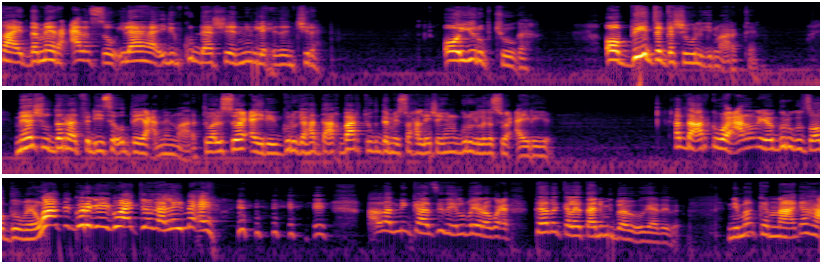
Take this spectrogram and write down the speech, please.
tahay dameer calasow ilaaha idinku dhaasheen nin lixdan jira? Oo yurub jooga. Oo biija gasha weligiin ma aragteen. Meeshuu daraad fadhiisa u dayacnin ma aragta waa la soo cayriyay guriga? Hadda akhbaartii ugu dambeysa waxaa la in guriga laga soo cayriyay hadda arka wuu cararayo gurigu soo duumaya waaka gurigayga waa joogaa layma xir alla ninkaas sida ilmo yar ugu teeda kaleeta ani mid baaba ogaadayba. Nimanka naagaha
